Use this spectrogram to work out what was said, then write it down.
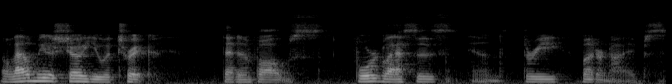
Allow me to show you a trick that involves four glasses and three butter knives.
